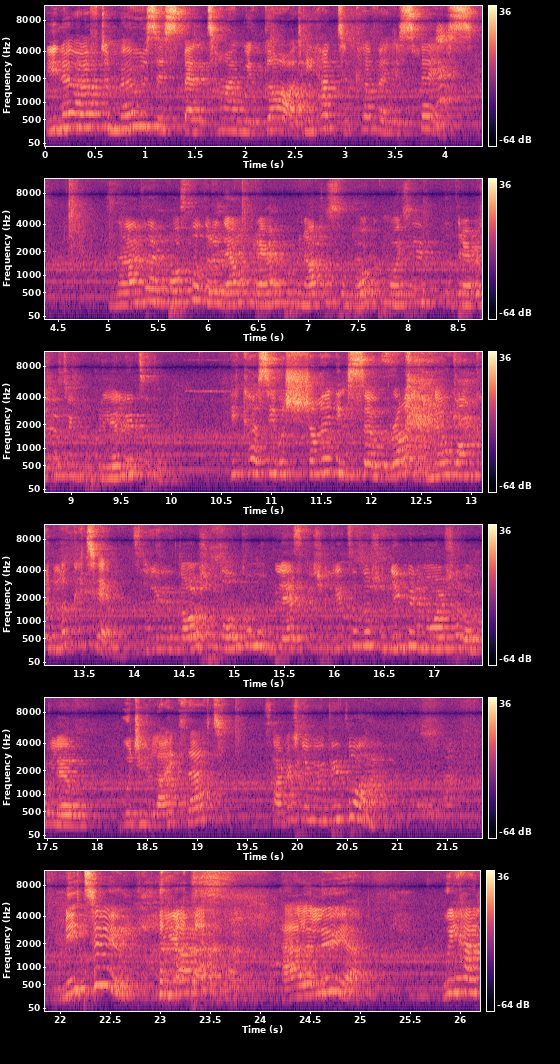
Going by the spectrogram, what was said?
You know, after Moses spent time with God, he had to cover his face. Знаете, после одредено време поминато со Бог, Мојсей требаше да си го покрие лицето. Because he was shining so bright, no one could look at him. Заради тоа што толку му блескаше лицето, што никој не можеше да го гледа. Would you like that? Сакаш ли го и ти тоа? Me too! Јас. Hallelujah. We had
